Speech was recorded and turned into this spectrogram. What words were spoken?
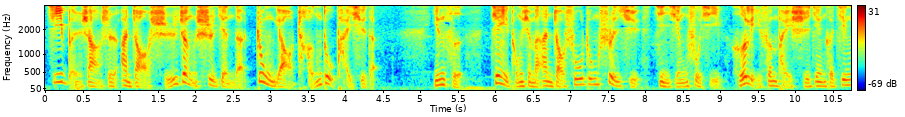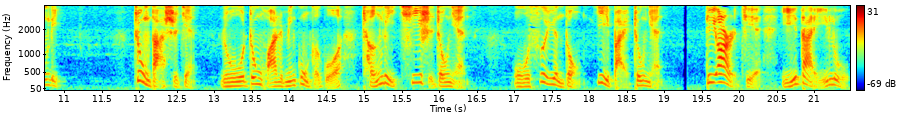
基本上是按照时政事件的重要程度排序的，因此。建议同学们按照书中顺序进行复习，合理分配时间和精力。重大事件如中华人民共和国成立七十周年、五四运动一百周年、第二届“一带一路”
